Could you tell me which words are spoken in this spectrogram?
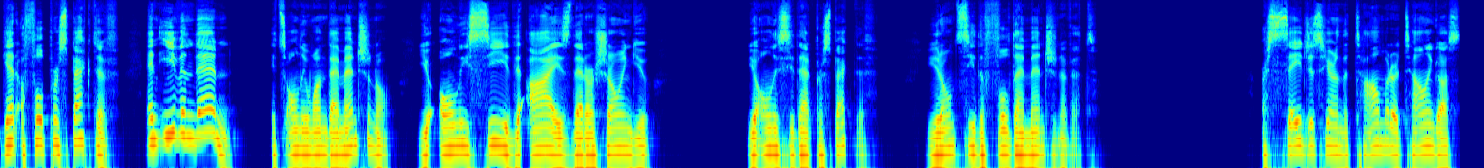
get a full perspective. And even then, it's only one dimensional. You only see the eyes that are showing you. You only see that perspective. You don't see the full dimension of it. Our sages here in the Talmud are telling us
